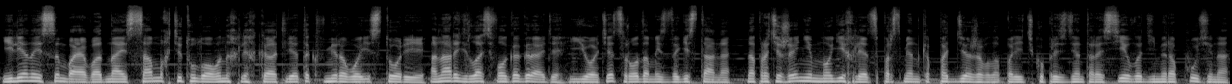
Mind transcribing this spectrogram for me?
Елена Исымбаева – одна из самых титулованных легкоатлеток в мировой истории. Она родилась в Волгограде. Ее ее отец родом из Дагестана. На протяжении многих лет спортсменка поддерживала политику президента России Владимира Путина.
